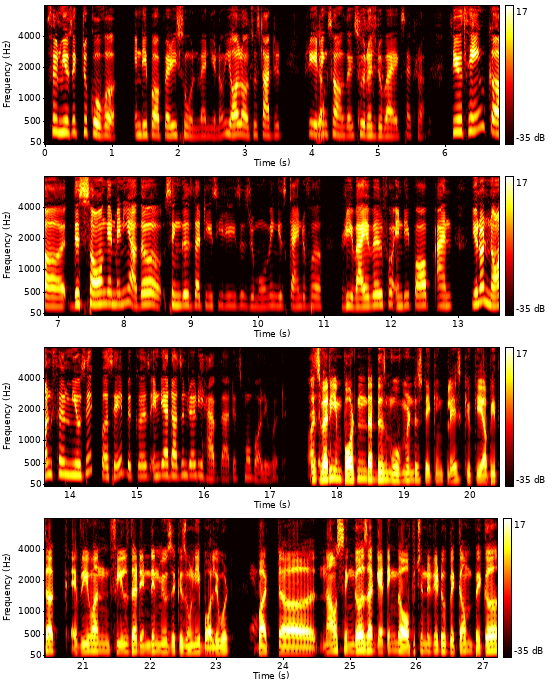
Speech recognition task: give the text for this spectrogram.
film music took over indie pop very soon, when you know y'all also started creating Yeah. songs like Suraj Dooba Hai, etc. So you think uh, this song and many other singles that T-Series is removing is kind of a revival for indie pop and, you know, non-film music per se because India doesn't really have that. It's more Bollywood. It's very time. important that this movement is taking place because abhi everyone feels that Indian music is only Bollywood. Yeah. But uh, now singers are getting the opportunity to become bigger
